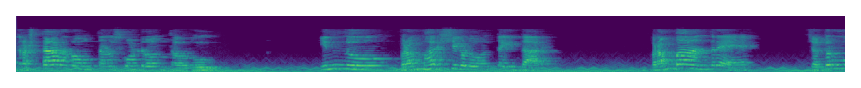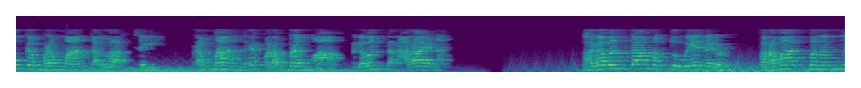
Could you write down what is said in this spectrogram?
ದ್ರಷ್ಟಾರರು ಅಂತ ಅನಿಸ್ಕೊಂಡಿರುವಂಥವ್ರು. ಇನ್ನು ಬ್ರಹ್ಮರ್ಷಿಗಳು ಅಂತ ಇದ್ದಾರೆ. ಬ್ರಹ್ಮ ಅಂದ್ರೆ ಚತುರ್ಮುಖ ಬ್ರಹ್ಮ ಅಂತ ಅಲ್ಲ ಅರ್ಥ ಇಲ್ಲಿ. ಬ್ರಹ್ಮ ಅಂದ್ರೆ ಪರಬ್ರಹ್ಮ, ಭಗವಂತ ನಾರಾಯಣ. ಭಗವಂತ ಮತ್ತು ವೇದಗಳು ಪರಮಾತ್ಮನನ್ನ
